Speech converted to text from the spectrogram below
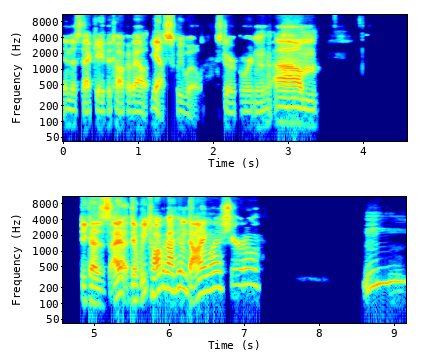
in this decade to talk about. Yes, we will, Stuart Gordon. Um, because I did we talk about him dying last year at all? Mm.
